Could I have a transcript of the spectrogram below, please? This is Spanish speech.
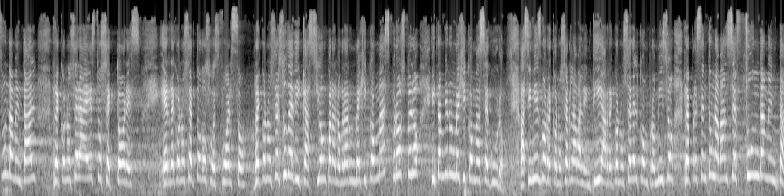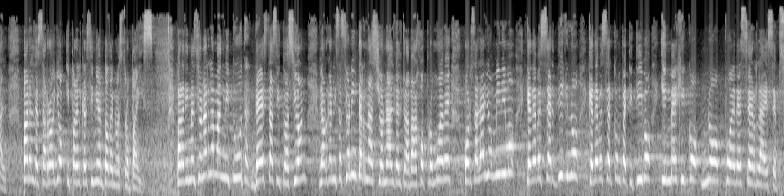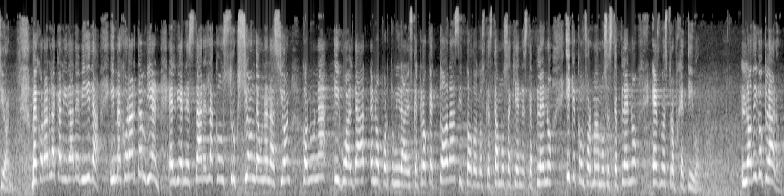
Fundamental reconocer a estos sectores, eh, reconocer todo su esfuerzo, reconocer su dedicación para lograr un México más próspero y también un México más seguro. Asimismo, reconocer la valentía, reconocer el compromiso representa un avance fundamental para el desarrollo y para el crecimiento de nuestro país. Para dimensionar la magnitud de esta situación, la Organización Internacional del Trabajo promueve por salario mínimo que debe ser digno, que debe ser competitivo y México no puede ser la excepción. Mejorar la calidad de vida y mejorar también el bienestar es la construcción de una nación con una igualdad en oportunidades, que creo que todas y todos los que estamos aquí en este pleno y que conformamos este pleno es nuestro objetivo. Lo digo claro,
